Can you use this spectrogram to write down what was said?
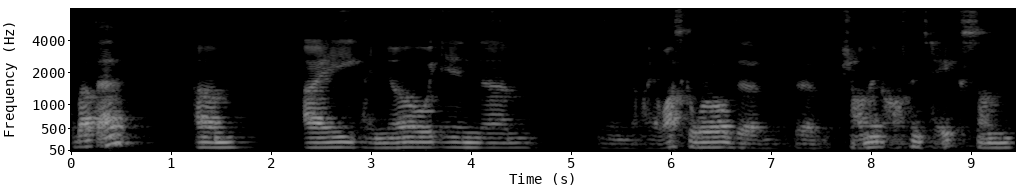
about that. Um, I, I know in um, in the ayahuasca world, the shaman often takes some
